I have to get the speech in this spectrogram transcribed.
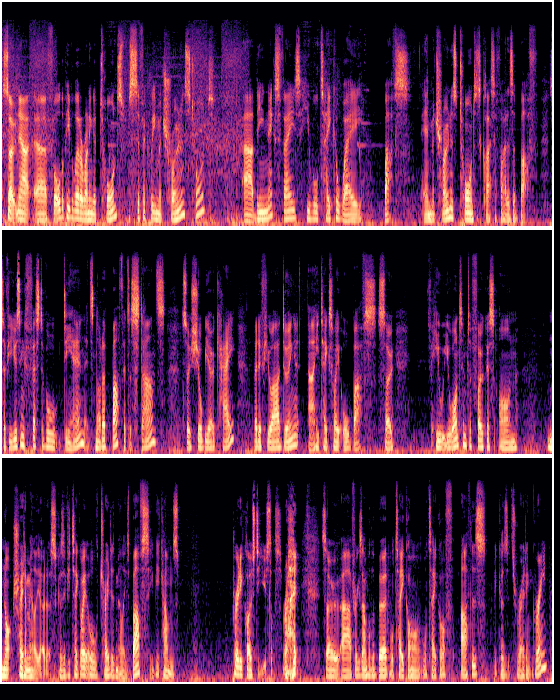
So now, uh, for all the people that are running a taunt, specifically Matrona's taunt, uh, the next phase he will take away buffs, and Matrona's taunt is classified as a buff. So if you're using Festival Diane, it's not a buff, it's a stance, so she'll be okay. But if you are doing it, uh, he takes away all buffs. So he you want him to focus on not Traitor Meliodas, because if you take away all Traitor Melly's buffs, he becomes pretty close to useless, right? So, uh, for example, the bird will take on will take off Arthur's because it's red and green.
